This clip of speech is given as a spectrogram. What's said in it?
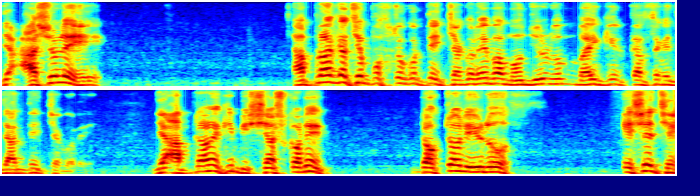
যে আসলে আপনার কাছে প্রশ্ন করতে ইচ্ছা করে বা মঞ্জুর ভাইকের কাছ থেকে জানতে ইচ্ছা করে যে আপনারা কি বিশ্বাস করেন? ডক্টর ইউনুস এসেছে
